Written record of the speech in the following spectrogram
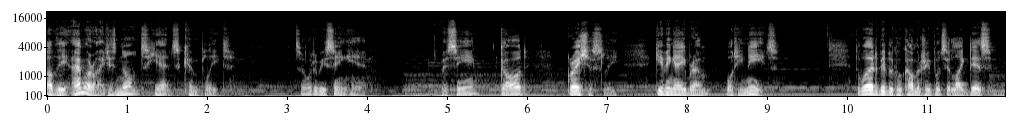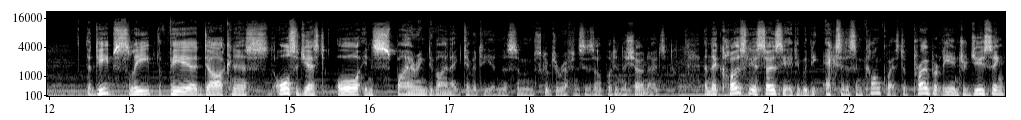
of the Amorite is not yet complete. So, what are we seeing here? We're seeing God graciously giving Abram what he needs. The word of biblical commentary puts it like this The deep sleep, the fear, darkness all suggest awe inspiring divine activity, and there's some scripture references I'll put in the show notes. And they're closely associated with the Exodus and conquest, appropriately introducing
